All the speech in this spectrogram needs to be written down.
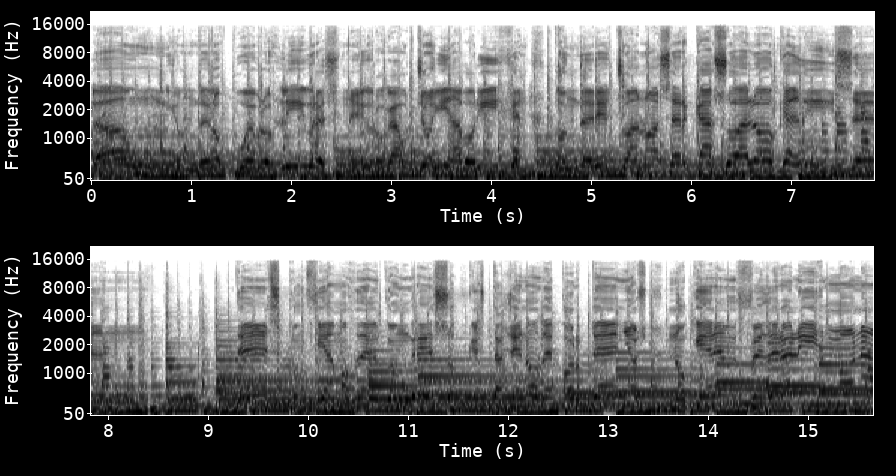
La unión de los pueblos libres, negro, gaucho y aborigen, con derecho a no hacer caso a lo que dicen. Desconfiamos del Congreso, que está lleno de porteños, no quieren federalismo, nada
